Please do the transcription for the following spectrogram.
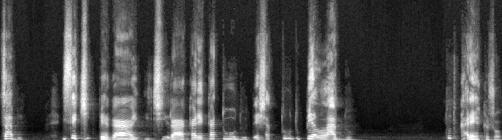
Sabe? E você tinha que pegar e tirar, carecar tudo, deixar tudo pelado. Tudo careca, João.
